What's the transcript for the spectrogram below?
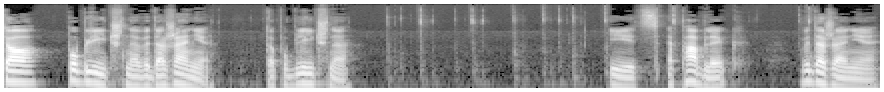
To publiczne wydarzenie. To publiczne. It's a public wydarzenie,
